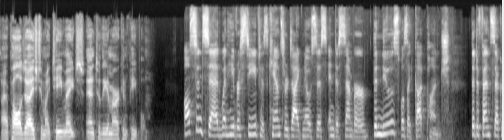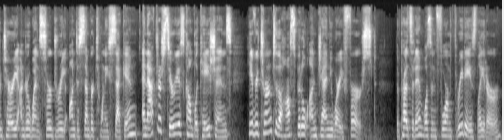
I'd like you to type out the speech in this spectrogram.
I apologize to my teammates and to the American people. Austin said when he received his cancer diagnosis in December, the news was a gut punch. The defense secretary underwent surgery on December 22nd, and after serious complications, he returned to the hospital on January 1st. The president was informed three days later.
